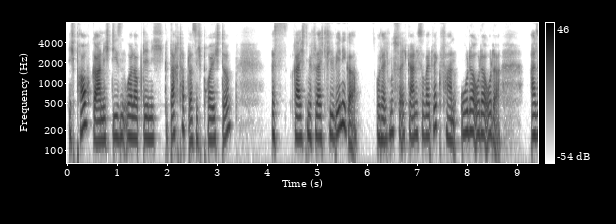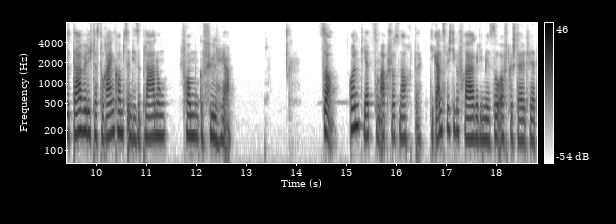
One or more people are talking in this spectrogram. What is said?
ich brauche gar nicht diesen Urlaub, den ich gedacht habe, dass ich bräuchte. Es reicht mir vielleicht viel weniger. Oder ich muss vielleicht gar nicht so weit wegfahren. Oder, oder, oder. Also da will ich, dass du reinkommst in diese Planung vom Gefühl her. So, und jetzt zum Abschluss noch die ganz wichtige Frage, die mir so oft gestellt wird.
